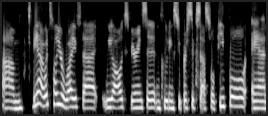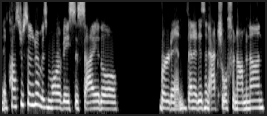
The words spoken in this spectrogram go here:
Um, yeah, I would tell your wife that we all experience it, including super successful people. And imposter syndrome is more of a societal burden than it is an actual phenomenon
